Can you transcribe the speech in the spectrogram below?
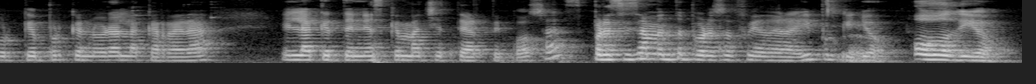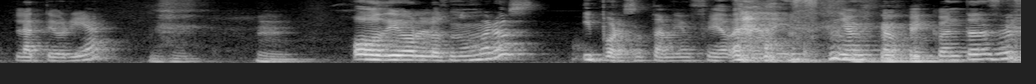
¿Por qué? Porque no era la carrera en la que tenías que machetearte cosas. Precisamente por eso fui a dar ahí, porque yo odio la teoría, Mm. odio los números y por eso también fui a dar a diseño gráfico. Entonces,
